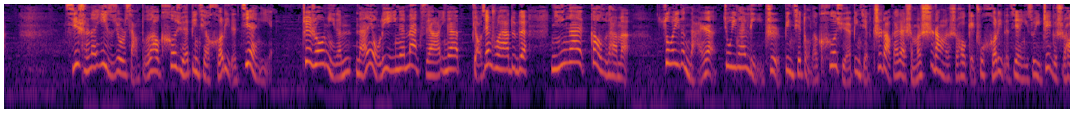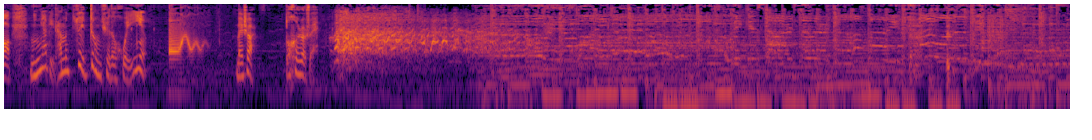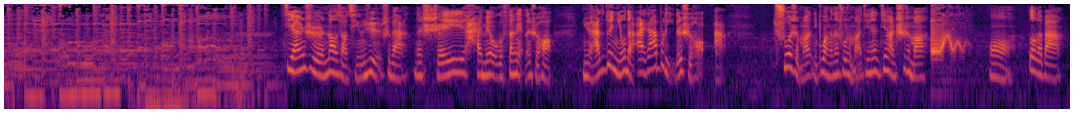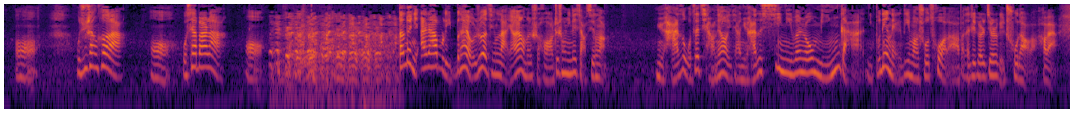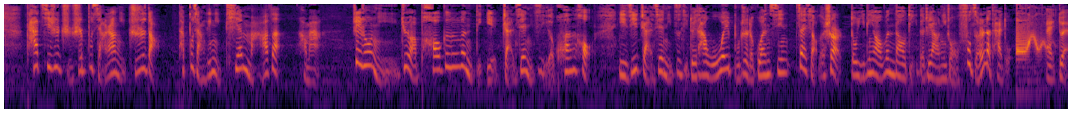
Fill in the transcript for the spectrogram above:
其实呢，意思就是想得到科学并且合理的建议。这时候你的男友力应该 max 呀，应该表现出来啊，对不对？你应该告诉他们，作为一个男人就应该理智，并且懂得科学，并且知道该在什么适当的时候给出合理的建议。所以这个时候你应该给他们最正确的回应。没事儿，多喝热水。既然是闹小情绪，是吧？那谁还没有个翻脸的时候？女孩子对你有点爱答不理的时候啊，说什么你不管跟她说什么，今天今晚吃什么？哦，饿了吧？哦，我去上课啦。哦，我下班啦。哦，当对你爱答不理、不太有热情、懒洋洋的时候，这时候你得小心了。女孩子，我再强调一下，女孩子细腻、温柔、敏感，你不定哪个地方说错了啊，把她这根筋儿给触到了，好吧？她其实只是不想让你知道，她不想给你添麻烦，好吗？这时候你就要刨根问底，展现你自己的宽厚，以及展现你自己对她无微不至的关心，再小的事儿都一定要问到底的这样一种负责任的态度。哎，对，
